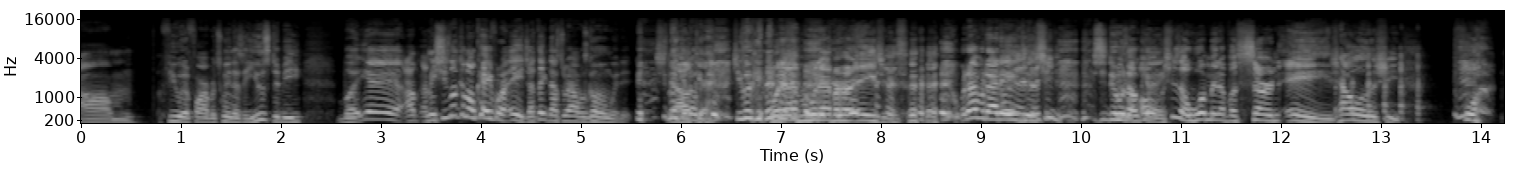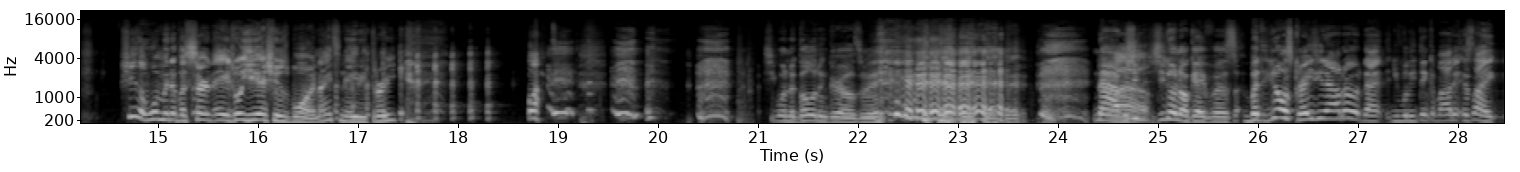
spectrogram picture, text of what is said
um few and far between as it used to be. But yeah, I, I mean, she's looking okay for her age. I think that's where I was going with it. she's Yeah, looking okay. okay. She's looking Whatever whatever her age is. whatever that Yeah, age is. she- She, she's doing she's a- okay. she's a woman of a certain age. How old is she? Four, she's a woman of a certain age. What year she was born? 1983. What? She won the Golden Girls, man. nah, Wow. but she she doing okay for us. But you know what's crazy now though? That you really think about it, it's like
